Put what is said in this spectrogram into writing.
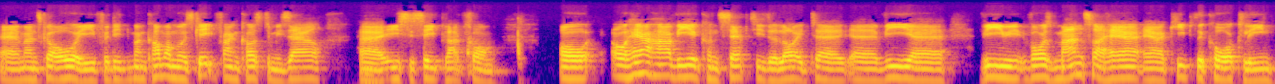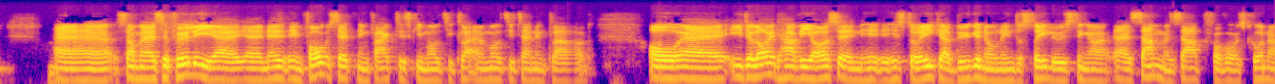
uh, man skal over i, fordi man kommer måske fra en customiseret uh, ECC-platform. Og, og her har vi et koncept i Deloitte. Uh, uh, vi, uh, vi, vores mantra her er keep the core clean, uh, som er selvfølgelig uh, en, en forudsætning faktisk i multi, multi-tenant cloud. Og uh, i Deloitte har vi også en historik at bygge nogle industriløsninger uh, sammen med SAP for vores kunder.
